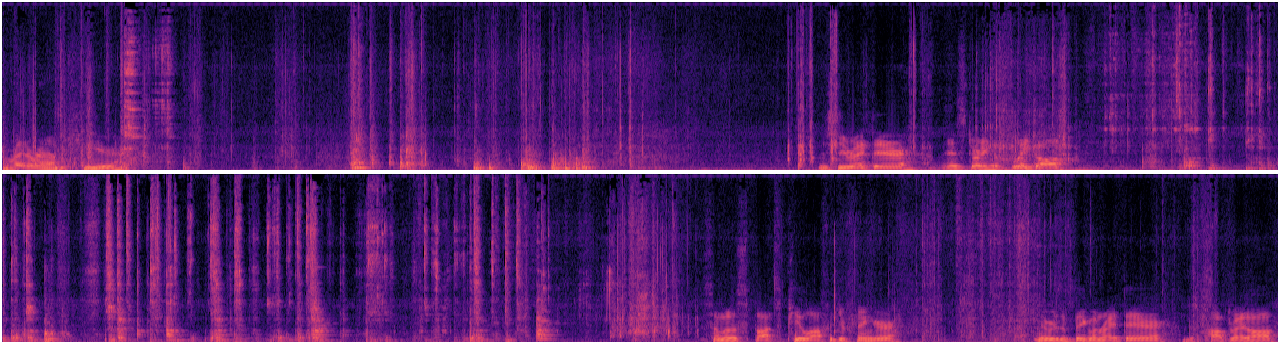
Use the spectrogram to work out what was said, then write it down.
Right around here. You see right there, it's starting to flake off. Some of those spots peel off with your finger. There was a big one right there, just popped right off.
